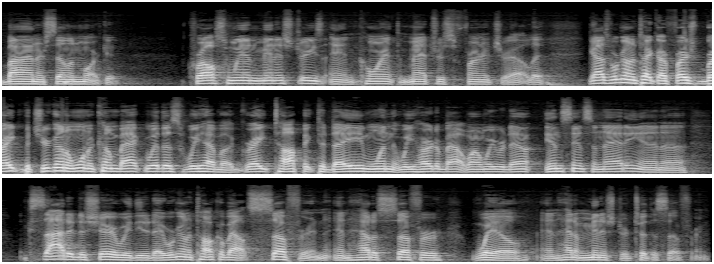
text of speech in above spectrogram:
buying or selling market. Crosswind Ministries and Corinth Mattress Furniture Outlet. Guys, we're going to take our first break, but you're going to want to come back with us. We have a great topic today, one that we heard about while we were down in Cincinnati, and uh, excited to share with you today. We're going to talk about suffering and how to suffer well and how to minister to the suffering.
